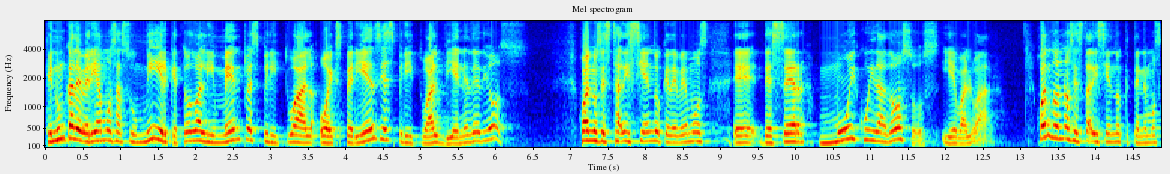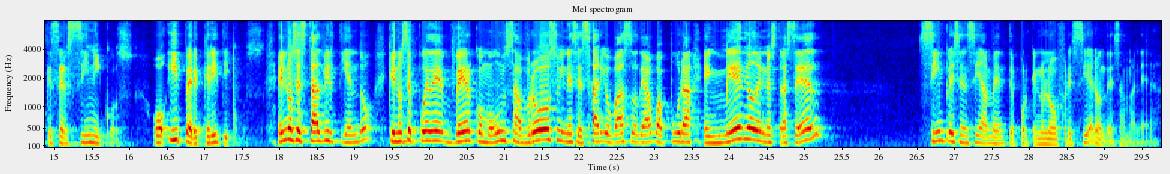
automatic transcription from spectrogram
que nunca deberíamos asumir que todo alimento espiritual o experiencia espiritual viene de Dios. Juan nos está diciendo que debemos eh, de ser muy cuidadosos y evaluar. Juan no nos está diciendo que tenemos que ser cínicos o hipercríticos. Él nos está advirtiendo que no se puede ver como un sabroso y necesario vaso de agua pura en medio de nuestra sed simple y sencillamente porque nos lo ofrecieron de esa manera.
